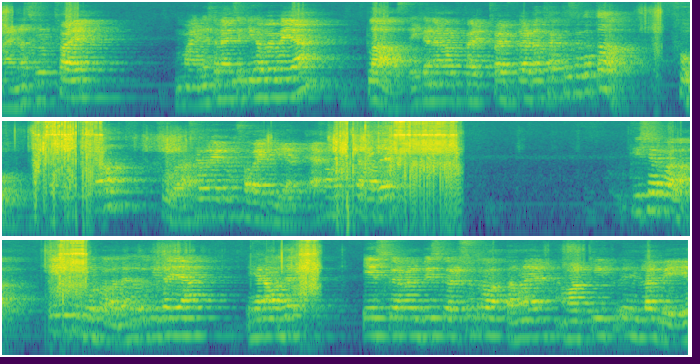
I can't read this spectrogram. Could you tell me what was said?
minus root 5 minus answer কি হবে ভাইয়া প্লাস এখানে আমার 5 5 কাটা থাকতেছে কত? 4 4 আশা করি এটুকু সবাই ক্লিয়ার এখন কিসের পালা? এই ভাইয়া, এখানে আমাদের মানে আমার কি লাগবে? A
